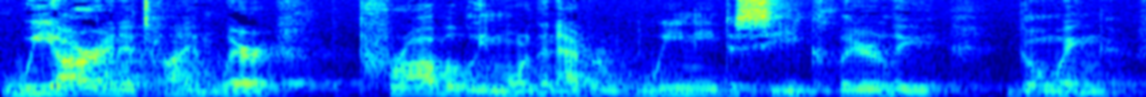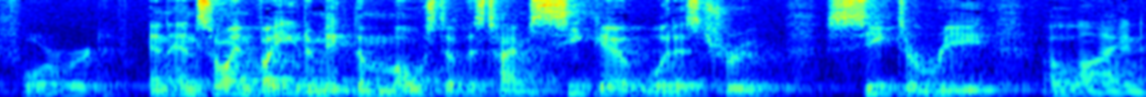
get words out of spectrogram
we are in a time where probably more than ever, we need to see clearly going forward. And, and so I invite you to make the most of this time. Seek out what is true, seek to realign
